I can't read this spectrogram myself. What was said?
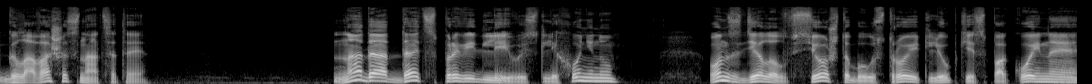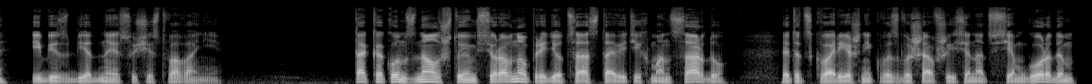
Глава 16 Надо отдать справедливость Лихонину. Он сделал все, чтобы устроить Любке спокойное и безбедное существование. Так как он знал, что им все равно придется оставить их мансарду, этот скворечник, возвышавшийся над всем городом,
